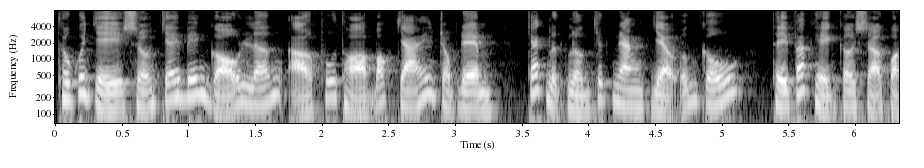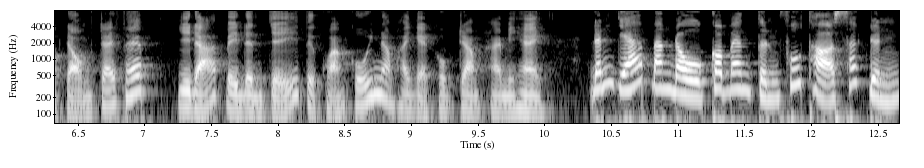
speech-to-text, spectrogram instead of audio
Thưa quý vị, xưởng chế biến gỗ lớn ở Phú Thọ bốc cháy trong đêm, các lực lượng chức năng vào ứng cứu thì phát hiện cơ sở hoạt động trái phép vì đã bị đình chỉ từ khoảng cuối năm 2022. Đánh giá ban đầu, Công an tỉnh Phú Thọ xác định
